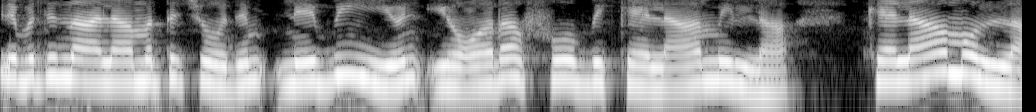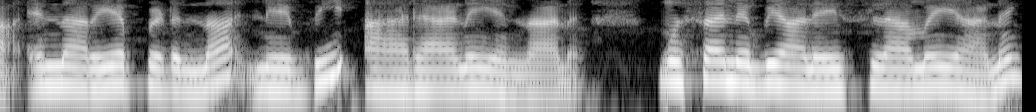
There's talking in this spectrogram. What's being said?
ഇരുപത്തിനാലാമത്തെ ചോദ്യം. നബിയുൻ യോറഫു ബി കലാമില്ല കലാമുല്ല എന്നറിയപ്പെടുന്ന നബി ആരാണ് എന്നാണ്. മുസ നബി അലൈഹി ഇസ്ലാമയാണ്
